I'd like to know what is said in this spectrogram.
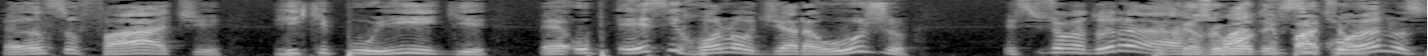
é, Ansu Fati, Ricky Puig, é, o- esse Ronald Araújo, esse jogador há Que fez o gol 4, do empate 5 ontem. anos,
